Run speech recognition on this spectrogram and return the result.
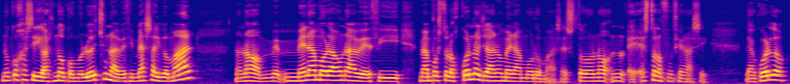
no cojas y digas, no, como lo he hecho una vez y me ha salido mal, no, no, me, he enamorado una vez y me han puesto los cuernos, ya no me enamoro más, esto no, esto no funciona así, ¿de acuerdo?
